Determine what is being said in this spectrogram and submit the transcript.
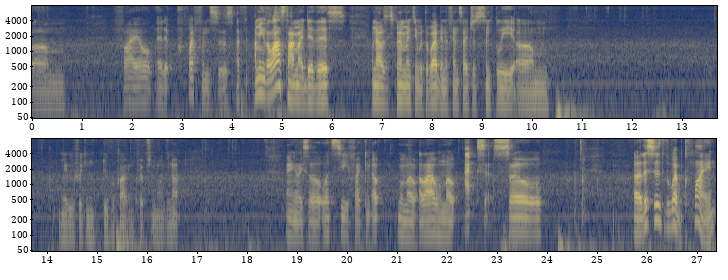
Um, file edit preferences. I, I mean, the last time I did this, when I was experimenting with the web interface, I just simply, um, maybe if we can do require encryption or you know Anyway, so let's see if I can, oh, remote, allow remote access. So, uh, this is the web client.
